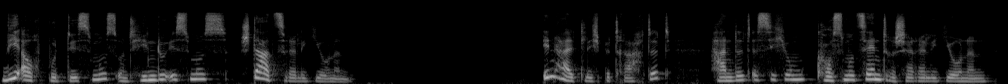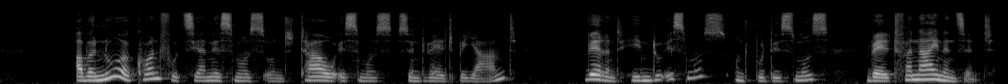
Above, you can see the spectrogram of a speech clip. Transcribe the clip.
wie auch Buddhismus und Hinduismus, Staatsreligionen. Inhaltlich betrachtet handelt es sich um kosmozentrische Religionen, aber nur Konfuzianismus und Taoismus sind weltbejahend, während Hinduismus und Buddhismus weltverneinend sind.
